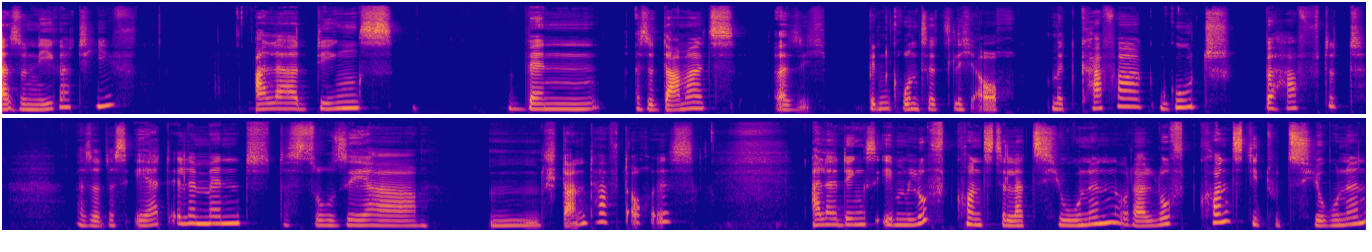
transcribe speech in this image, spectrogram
Also negativ. Allerdings, wenn, also damals, also ich bin grundsätzlich auch mit Kaffer gut behaftet. Also das Erdelement, das so sehr hm, standhaft auch ist. Allerdings eben Luftkonstellationen oder Luftkonstitutionen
